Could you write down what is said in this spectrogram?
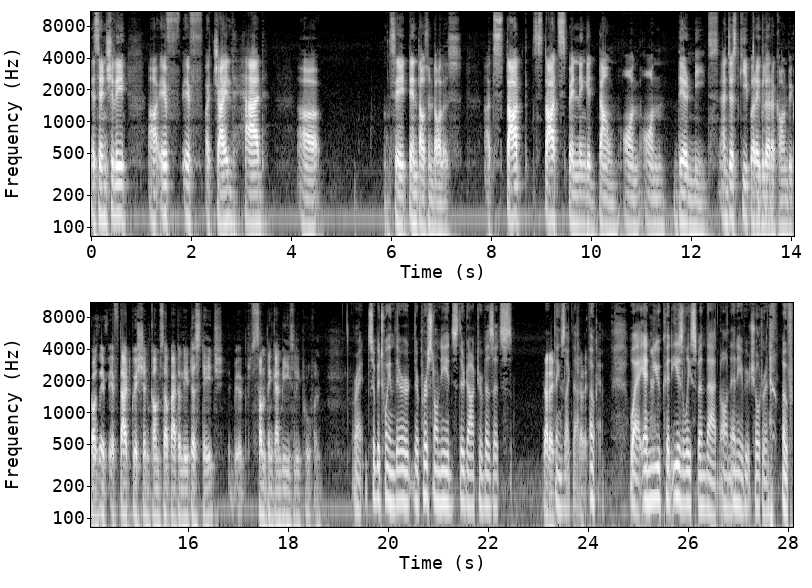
essentially uh, if if a child had uh, say ten thousand uh, dollars, start start spending it down on on their needs and just keep a regular account because if, if that question comes up at a later stage, something can be easily proven. Right. So between their their personal needs, their doctor visits, Correct. things like that. Correct. Okay. Well, and you could easily spend that on any of your children over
